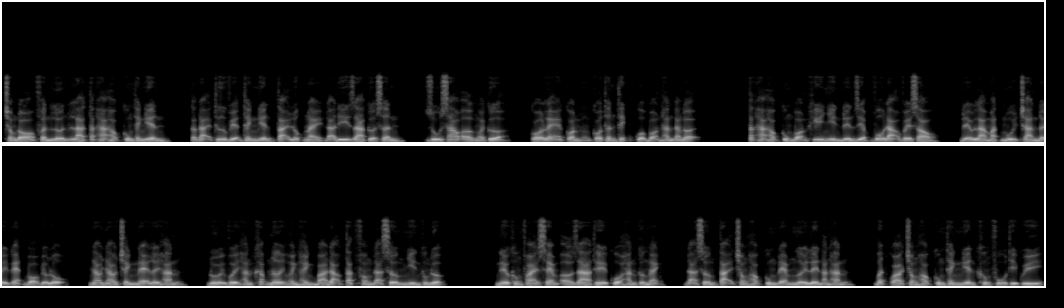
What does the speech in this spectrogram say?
trong đó phần lớn là tác hạ học cung thanh niên, các đại thư viện thanh niên tại lúc này đã đi ra cửa sân, dù sao ở ngoài cửa, có lẽ còn có thân thích của bọn hắn đang đợi. Tác hạ học cung bọn khi nhìn đến diệp vô đạo về sau, đều là mặt mũi tràn đầy ghét bỏ biểu lộ, nhao nhao tránh né lấy hắn, đối với hắn khắp nơi hoành hành bá đạo tác phong đã sớm nhìn không được nếu không phải xem ở gia thế của hắn cường ngạnh, đã sớm tại trong học cung đem người lên ăn hắn, bất quá trong học cung thanh niên không phú thì quý,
